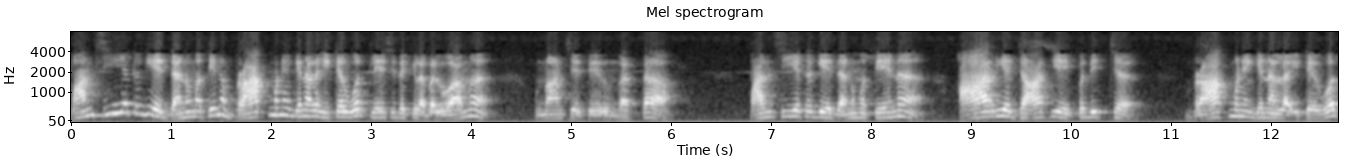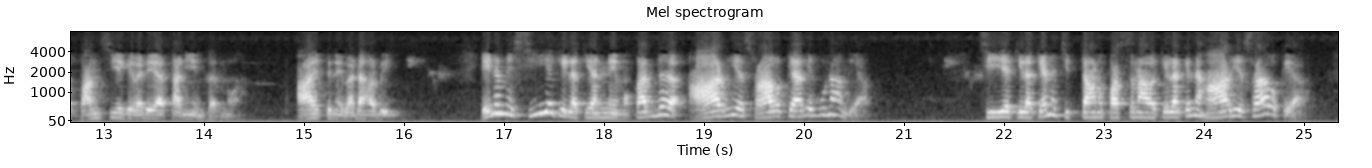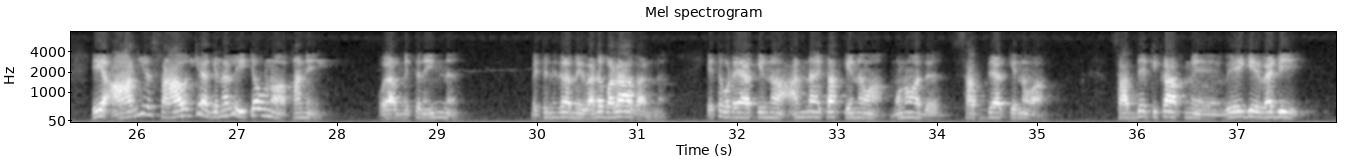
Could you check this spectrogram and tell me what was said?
500කගේ දැනුම තියෙන බ්‍රාහ්මණය ගෙනලා හිටවුවත් ලේසිද කියලා බැලුවාම උන්වහන්සේ තේරුම් ගත්තා 500කගේ දැනුම තියෙන ආර්ය જાතිය ඉපදිච්ච බ්‍රාහ්මණය ගෙනල්ලා හිටවුවත් 500ගේ වැඩේ තනියෙන් කරනවා. ආයතනේ වැඩ හඩුයි. එහෙනම් මේ 100 කියලා කියන්නේ මොකද්ද? ආර්ය ශ්‍රාවකයාගේ ගුණාංගයක්. 100 කියලා කියන්නේ චිත්තානුපස්සනාව කියලා කියන්නේ ආර්ය ශ්‍රාවකයා. ඒ ආර්ය ශ්‍රාවකයා ගෙනල්ලා ඊටවනවා කනේ. ඔයා මෙතන ඉන්න. මෙතන ඉඳලා මේ වැඩ බලා ගන්න. එතකොට එයා කියනවා අන්න එකක් එනවා. මොනවද? ශබ්දයක් එනවා. ශබ්දේ ටිකක් මේ වේගය වැඩි.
